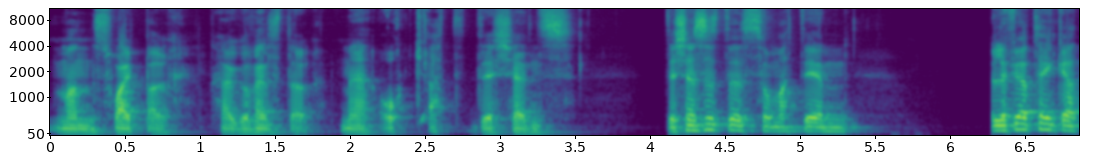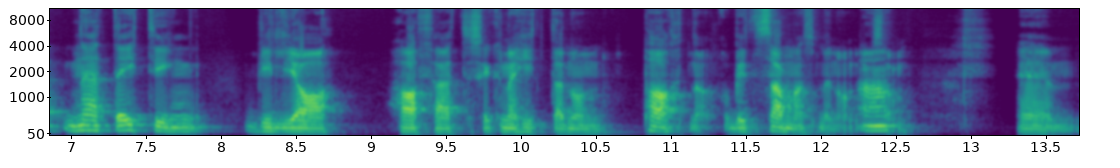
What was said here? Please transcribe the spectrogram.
man swipar höger och vänster med och att det känns det känns inte som att det är en eller för jag tänker att nätdating vill jag ha för att jag ska kunna hitta någon partner och bli tillsammans med någon. Liksom. Ehm,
